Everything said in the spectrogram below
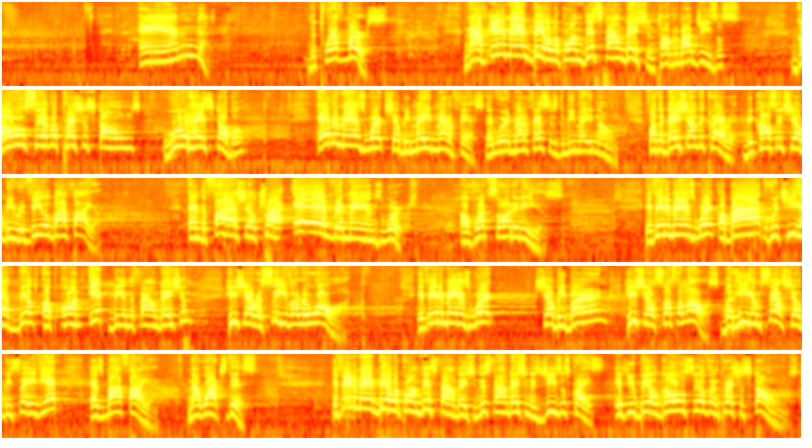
and the 12th verse. Now, if any man build upon this foundation, talking about Jesus, gold, silver, precious stones, wood, hay, stubble, every man's work shall be made manifest. That word manifest is to be made known. For the day shall declare it, because it shall be revealed by fire and the fire shall try every man's work of what sort it is. If any man's work abide, which he hath built up on it, being the foundation, he shall receive a reward. If any man's work shall be burned, he shall suffer loss, but he himself shall be saved yet as by fire. Now, watch this. If any man build upon this foundation, this foundation is Jesus Christ. If you build gold, silver, and precious stones,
